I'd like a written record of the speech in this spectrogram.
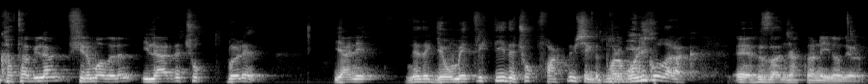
katabilen firmaların ileride çok böyle yani ne de geometrik değil de çok farklı bir şekilde parabolik olarak e, hızlanacaklarına inanıyorum.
